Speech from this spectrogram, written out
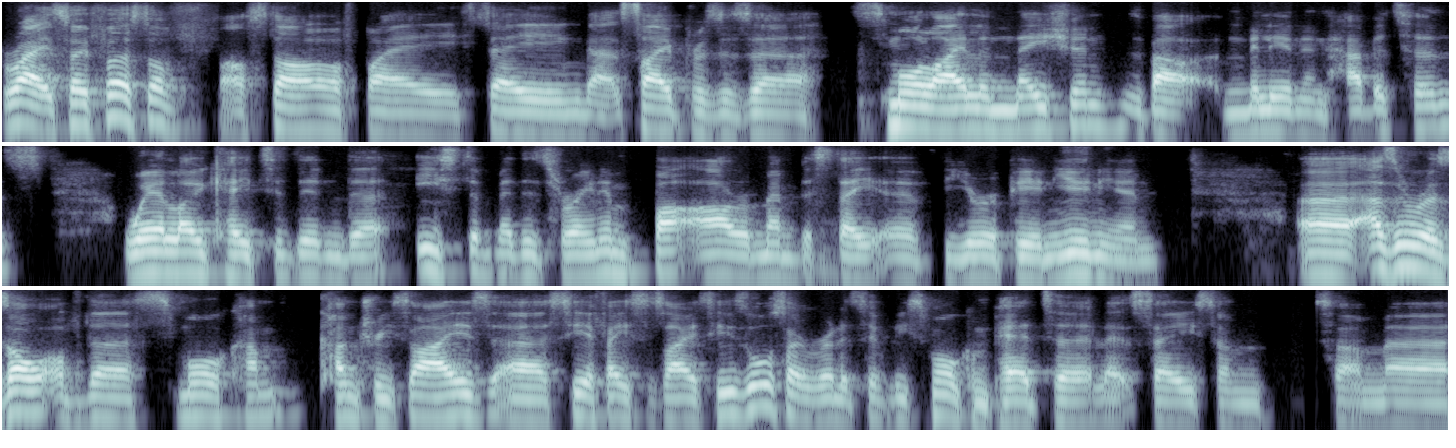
Right. So first off, I'll start off by saying that Cyprus is a small island nation, it's about a million inhabitants. We're located in the eastern Mediterranean, but are a member state of the European Union. Uh, as a result of the small com- country size, uh, CFA society is also relatively small compared to, let's say, some some uh,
